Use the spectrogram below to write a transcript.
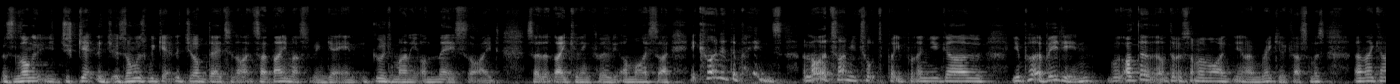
As long as you just get the, as long as we get the job there tonight, so they must have been getting good money on their side, so that they can include it on my side. It kind of depends. A lot of the time, you talk to people and you go, you put a bid in. Well, I've done, some of my you know regular customers, and they go,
